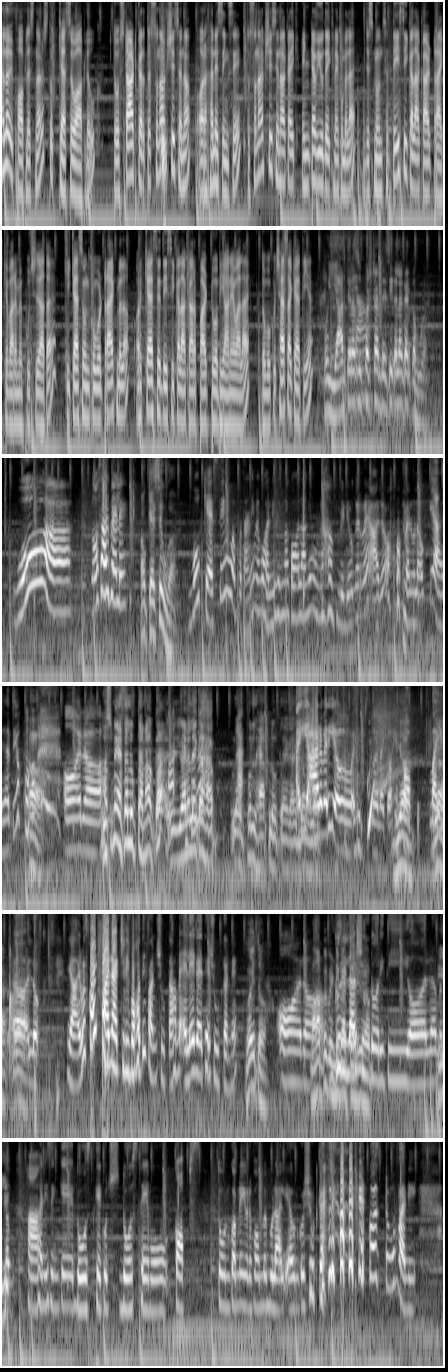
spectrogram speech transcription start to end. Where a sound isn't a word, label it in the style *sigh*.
Hello hip hop listeners तो कैसे हो आप लोग? तो स्टार्ट करते सोनाक्षी सिन्हा और हनी सिंह से। तो सोनाक्षी सिन्हा का एक इंटरव्यू देखने को मिला है जिसमें उनसे देसी कलाकार ट्रैक के बारे में पूछा जाता है कि कैसे उनको वो ट्रैक मिला और कैसे देसी कलाकार पार्ट टू अभी आने वाला है। तो वो कुछ ऐसा कहती हैं। वो यार तेरा? सुपरस्टार देसी कलाकार कब हुआ? वो आ, नौ साल पहले। हाँ कैसे हुआ? वो कैसे हुआ पता नहीं मेरे को हनी सिंह का कॉल आ गया बोला आप वीडियो कर रहे हैं आ जाओ *laughs* मैंने बोला ओके आ जाती हूँ हाँ, *laughs* और उसमें ऐसा लुक था ना आपका you had like a hep like full hep look like I had a very uh, hipster, like a hip Yeah, hop vibe yeah, uh, yeah. look. Yeah, it was quite fun actually. बहुत ही fun shoot था. हम LA गए थे shoot करने वही तो और वहाँ पे गुरिल्ला शूट हो रही थी और Really? मतलब हाँ हनी सिंह के दोस्त के कुछ दोस्त थे वो कॉप्स तो उनको हमने यूनिफॉर्म में बुला लिया उनको शूट कर लिया। It was too funny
